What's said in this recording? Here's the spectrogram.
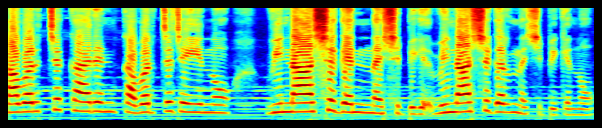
കവർച്ചക്കാരൻ കവർച്ച ചെയ്യുന്നു വിനാശകൻ നശിപ്പിക്ക വിനാശകർ നശിപ്പിക്കുന്നു.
